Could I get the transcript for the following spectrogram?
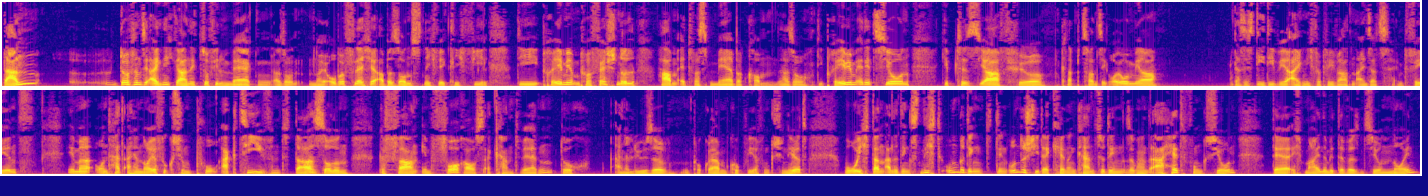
dann äh, dürfen Sie eigentlich gar nicht so viel merken. Also neue Oberfläche, aber sonst nicht wirklich viel. Die Premium Professional haben etwas mehr bekommen. Also die Premium Edition gibt es ja für knapp 20 Euro im Jahr das ist die, die wir eigentlich für privaten Einsatz empfehlen. Immer und hat eine neue Funktion proaktiv. Und da sollen Gefahren im Voraus erkannt werden durch Analyse, ein Programm, guck, wie er funktioniert, wo ich dann allerdings nicht unbedingt den Unterschied erkennen kann zu den sogenannten AHEAD-Funktion, der ich meine mit der Version 9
